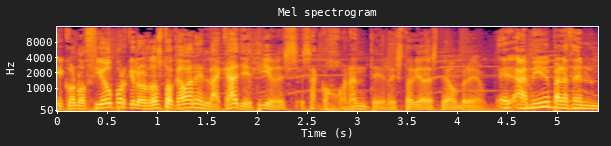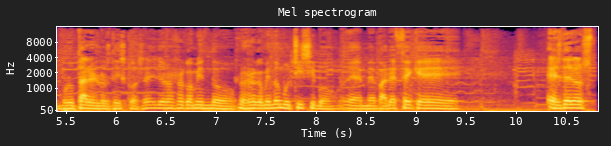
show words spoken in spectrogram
que conoció porque los dos tocaban en la calle, tío. Es, es acojonante la historia de este hombre. Eh, a mí me parecen brutales los discos, ¿eh? yo los recomiendo, los recomiendo muchísimo. Eh, me parece que es de los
